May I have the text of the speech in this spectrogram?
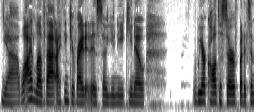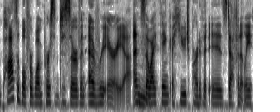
yeah, well, I love that. I think you're right. It is so unique. You know, we are called to serve, but it's impossible for one person to serve in every area. And mm. so I think a huge part of it is definitely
